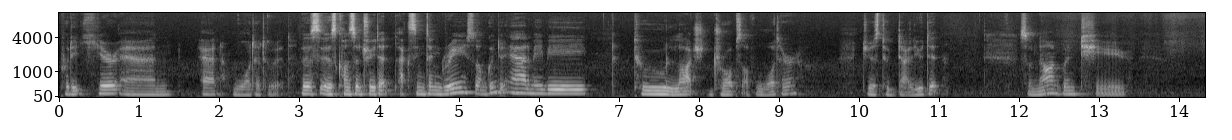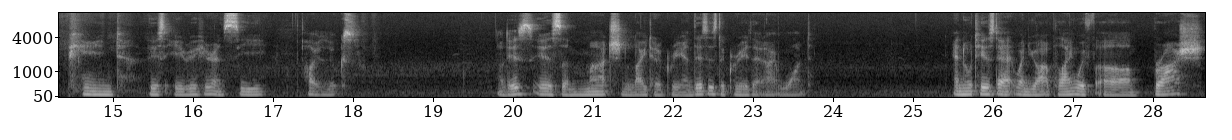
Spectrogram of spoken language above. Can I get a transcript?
put it here and add water to it. This is concentrated Lexington gray, so I'm going to add maybe two large drops of water just to dilute it. So now I'm going to paint this area here and see how it looks. Now this is a much lighter gray and this is the gray that I want. And notice that when you are applying with a brush,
